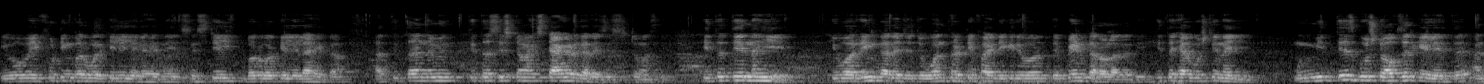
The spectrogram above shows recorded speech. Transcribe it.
किंवा एक फुटिंग बरोबर केलेली आहे नाही स्टील बरोबर केलेलं आहे का? तिथं नवीन तिथं सिस्टम आहे स्टॅगर्ड करायची सिस्टम असते. इथं ते नाही आहे किंवा रिंग करायचे जे वन थर्टी फाय डिग्रीवर ते बेंड करावं लागते इथं ह्या गोष्टी नाही आहे मग मी तेच गोष्टी ऑब्झर्व केले इथं आणि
